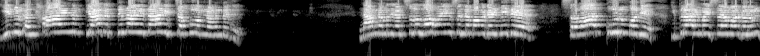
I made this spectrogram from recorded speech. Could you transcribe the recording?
இது அல்ஹா என்னும் தியாகத்தினால்தான் இச்சம்பவம் நடந்தது. நாம் நமது நபி ஸல்லல்லாஹு அலைஹி வஸல்லம் அவர்கள் மீது சவால் கூறும்போது இப்ராஹிம் அலைஹிஸ்ஸலாம் அவர்களும்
